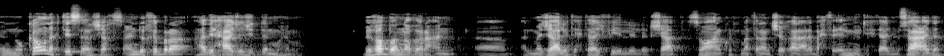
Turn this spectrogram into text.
إنه كونك تسأل شخص عنده خبرة هذه حاجة جدا مهمة. بغض النظر عن آه، المجال اللي تحتاج فيه للإرشاد سواء كنت مثلا شغال على بحث علمي وتحتاج مساعدة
